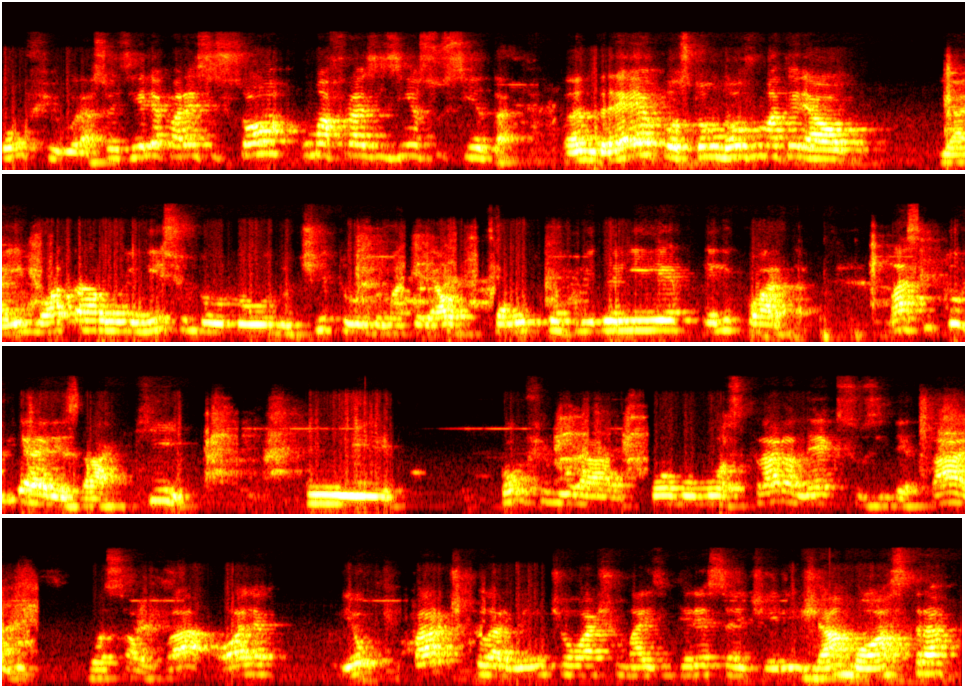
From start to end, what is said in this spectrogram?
configurações, e ele aparece só uma frasezinha sucinta. Andréia postou um novo material. E aí bota o início do, do, do, título do material, se é muito comprido, ele, ele corta. Mas se tu vieres aqui e configurar como mostrar anexos e detalhes, vou salvar, olha, eu particularmente eu acho mais interessante. Ele já mostra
